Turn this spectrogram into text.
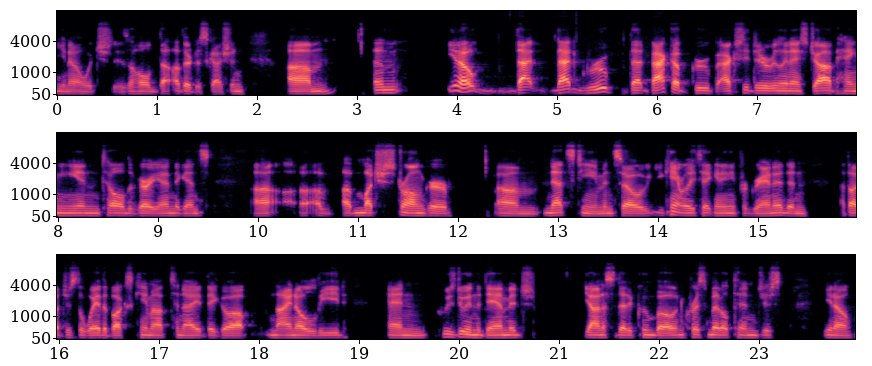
You know, which is a whole other discussion. Um, and you know that that group, that backup group, actually did a really nice job hanging in until the very end against uh, a, a much stronger um, Nets team, and so you can't really take anything for granted. And I thought just the way the Bucks came out tonight, they go up 9-0 lead, and who's doing the damage? Giannis Antetokounmpo and Khris Middleton just you know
